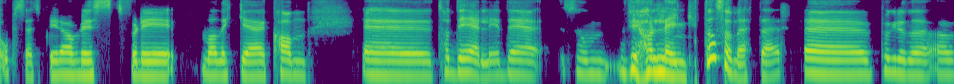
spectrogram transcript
oppsett blir avlyst, fordi man ikke kan eh, ta del i det som vi har lengta sånn etter eh, pga. Av,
